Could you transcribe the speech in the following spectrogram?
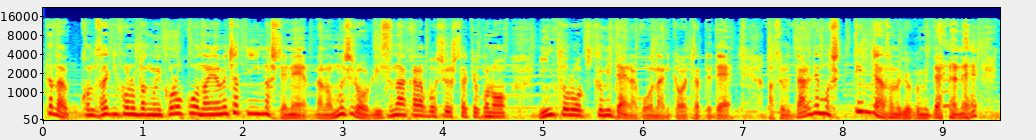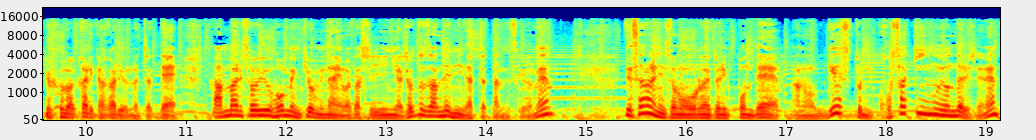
ただ、この最近この番組、このコーナーやめちゃって言いましてね、あの、むしろリスナーから募集した曲のイントロを聞くみたいなコーナーに変わっちゃってて、あ、それ誰でも知ってんじゃん、その曲みたいなね、曲ばっかりかかるようになっちゃって、あんまりそういう方面興味ない私にはちょっと残念になっちゃったんですけどね。で、さらにそのオールナイトニッポンで、あの、ゲストに小砂金を呼んだりしてね、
